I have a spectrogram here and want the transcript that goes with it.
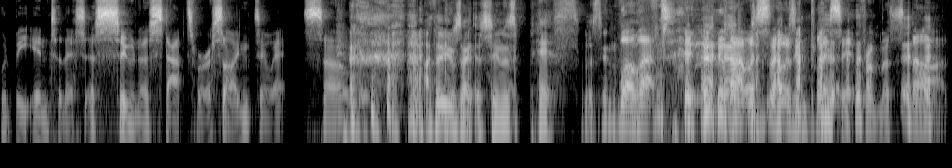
would be into this as soon as stats were assigned to it. So I thought you were saying as soon as piss was in. well, that that was that was implicit from the start.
